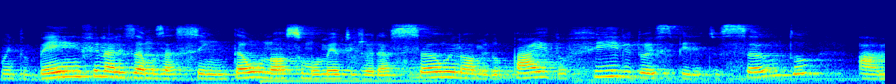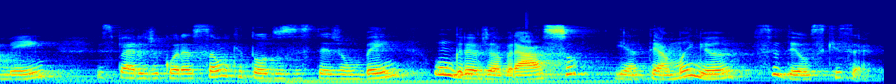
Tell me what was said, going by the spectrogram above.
Muito bem, finalizamos assim então o nosso momento de oração em nome do Pai, do Filho e do Espírito Santo. Amém. Espero de coração que todos estejam bem. Um grande abraço e até amanhã, se Deus quiser.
